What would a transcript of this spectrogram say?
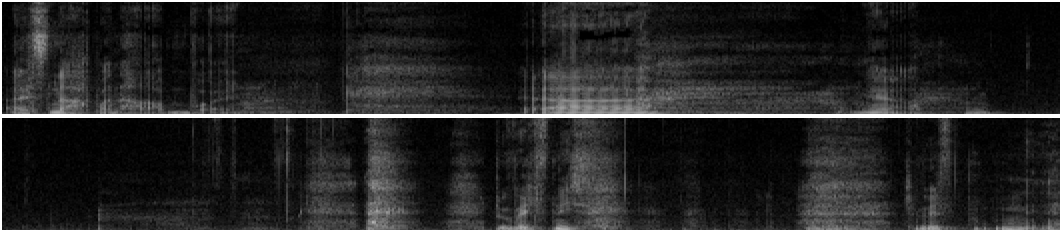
als Nachbarn haben wollen. Äh, ja. Du willst nicht. Du willst. Nee.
